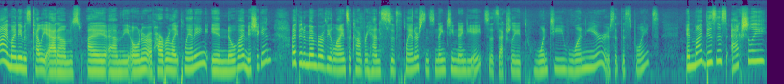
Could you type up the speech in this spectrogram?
Hi, my name is Kelly Adams. I am the owner of Harbor Light Planning in Novi, Michigan. I've been a member of the Alliance of Comprehensive Planners since 1998, so that's actually 21 years at this point. And my business actually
